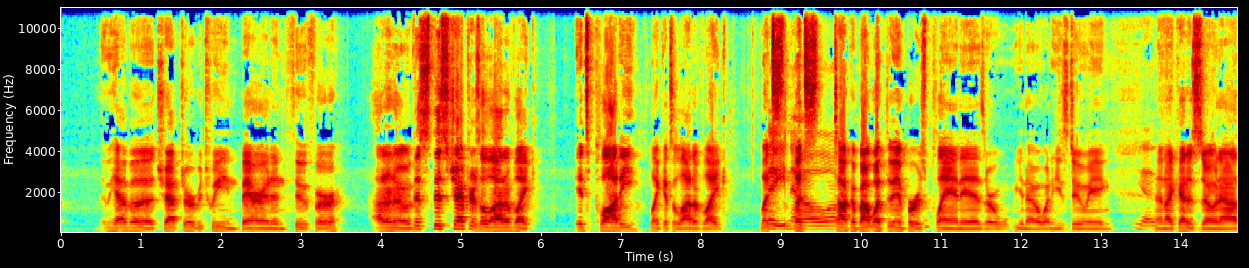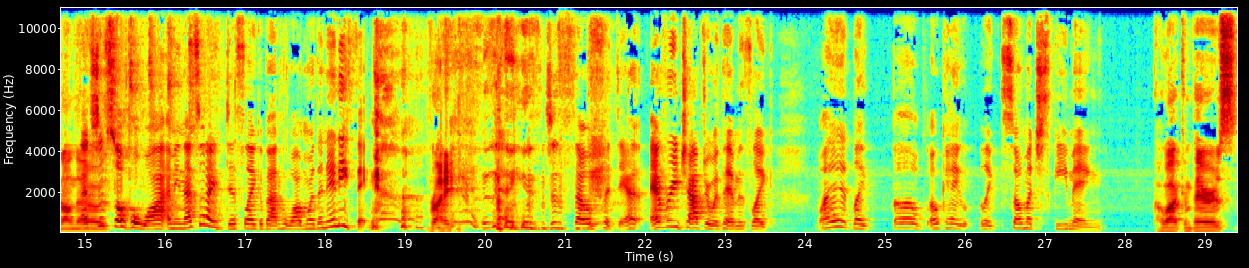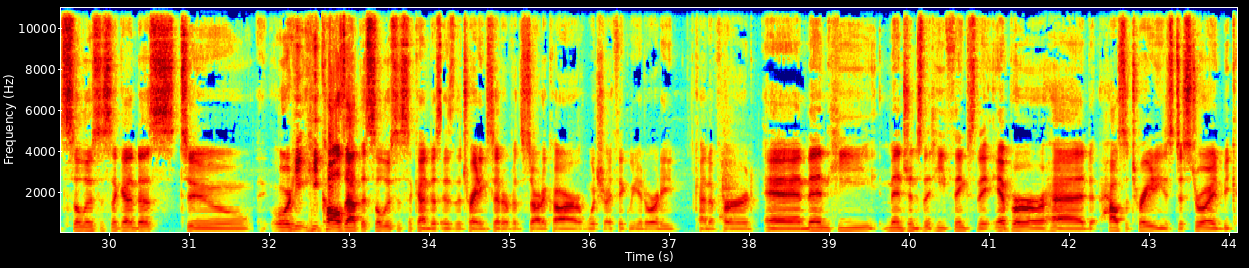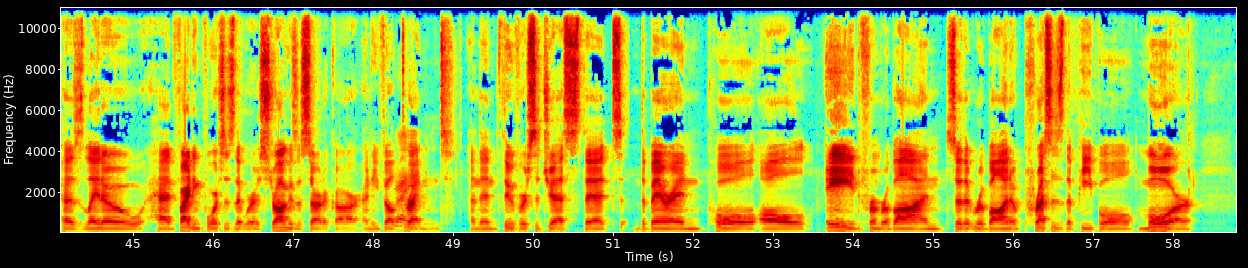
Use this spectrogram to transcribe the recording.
we have a chapter between Baron and Thufir. I don't know. This this chapter is a lot of like it's plotty. Like it's a lot of like let's I know. let's talk about what the emperor's plan is or you know what he's doing. Yes. And I kind of zone out on those. that's just the Hawat. I mean, that's what I dislike about Hawat more than anything. right. he's just so pedant. Every chapter with him is like, what? Like, oh, okay, like so much scheming. Hawat compares Seleucus Secundus to, or he, he calls out that Seleucus Secundus is the training center for the Sardaukar, which I think we had already kind of heard. And then he mentions that he thinks the Emperor had House Atreides destroyed because Leto had fighting forces that were as strong as the Sardaukar, and he felt Right. threatened. And then Thufir suggests that the Baron pull all aid from Rabban so that Rabban oppresses the people more,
